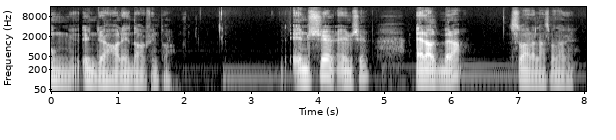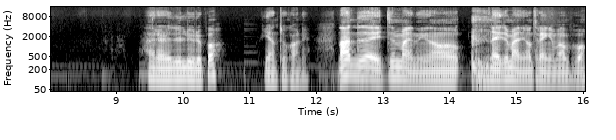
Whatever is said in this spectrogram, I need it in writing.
Undrer Harley Dagfinn på. Unnskyld, unnskyld. Er alt bra? svarer lensmann Hage. Her er det du lurer på? gjentok Harley. Nei, det er ikke meningen å Det er ikke meningen å trenge meg på.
